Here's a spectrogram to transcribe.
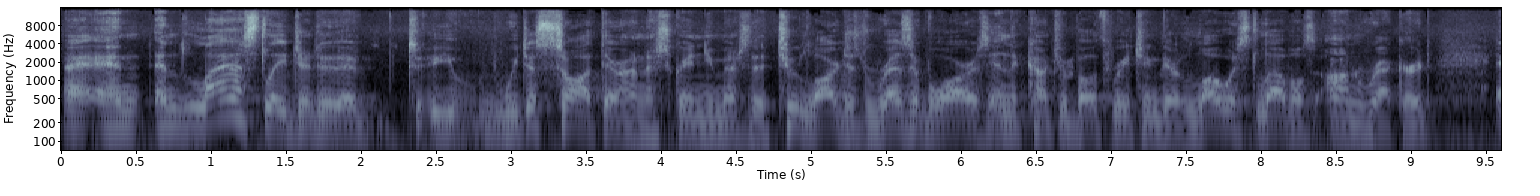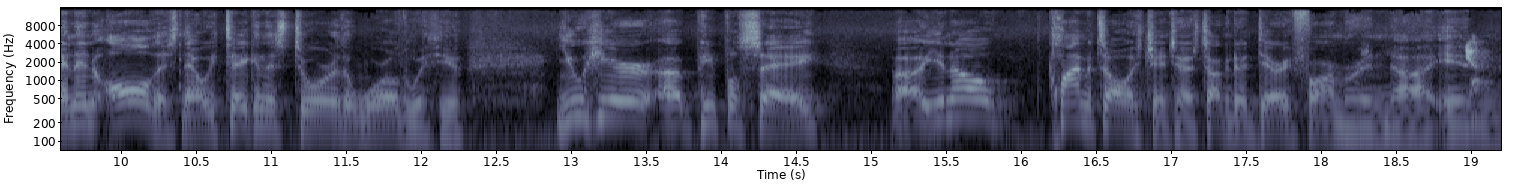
And and lastly, we just saw it there on the screen. You mentioned the two largest reservoirs in the country, both reaching their lowest levels on record. And in all this, now we've taken this tour of the world with you. You hear uh, people say, uh, you know, climate's always changing. I was talking to a dairy farmer in uh, in yeah.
